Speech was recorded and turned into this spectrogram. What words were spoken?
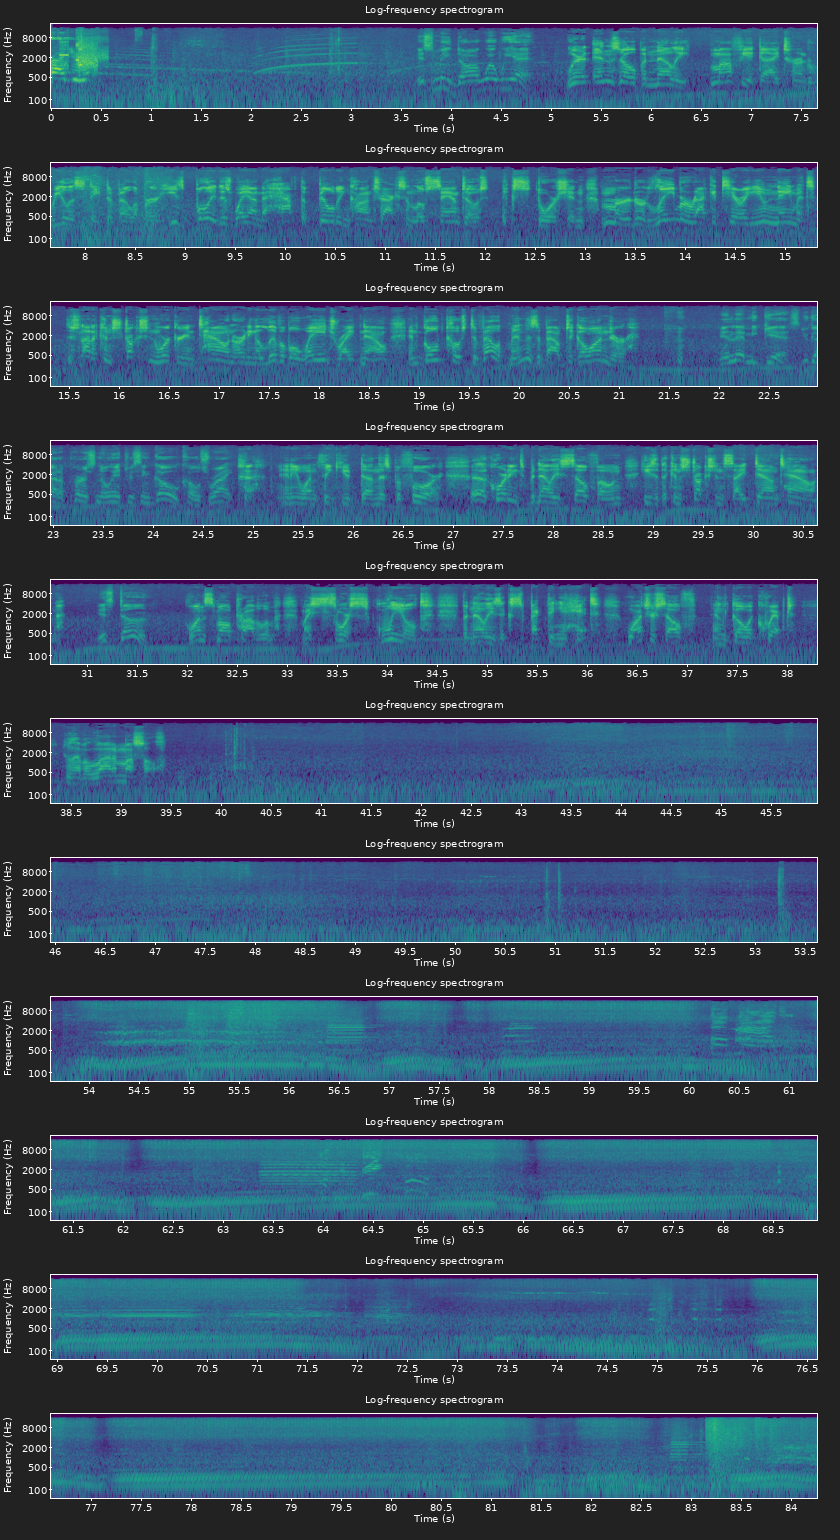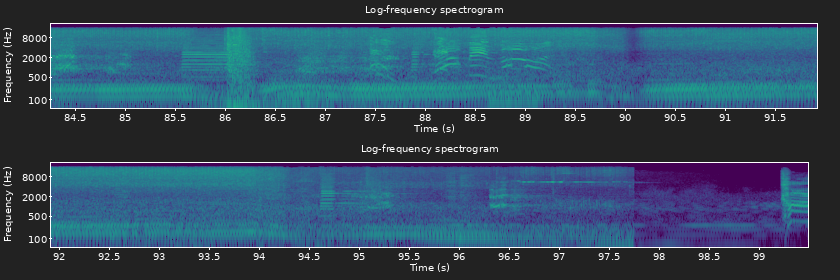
Roger. It's me, dog. Where we at? We're at Enzo Bonelli, mafia guy turned real estate developer. He's bullied his way onto half the building contracts in Los Santos. Extortion, murder, labor racketeering, you name it. There's not a construction worker in town earning a livable wage right now, and Gold Coast Development is about to go under. And let me guess, you got a personal interest in Gold Coast, right? Anyone think you'd done this before? Uh, according to Bonelli's cell phone, he's at the construction site downtown. It's done. One small problem. My source squealed. Bonelli's expecting a hit. Watch yourself and go equipped. You'll have a lot of muscle.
